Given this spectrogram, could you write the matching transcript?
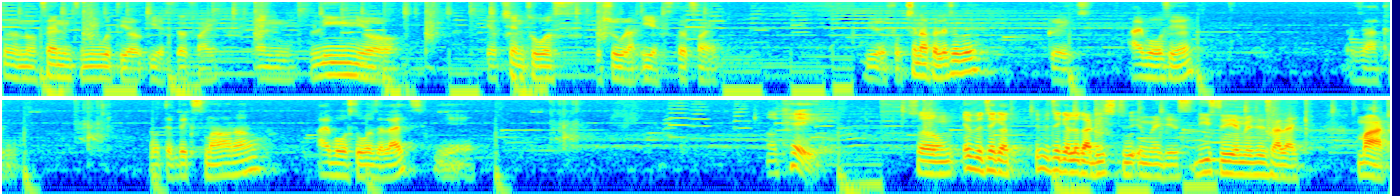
no, no, turn into me with your, yes, that's fine. And lean your, your chin towards the shoulder. Yes, that's fine. Beautiful. Chin up a little bit. Great. Eyeballs here. Exactly. With a big smile now. Eyeballs towards the light. Yeah. Okay. So if you take a if you take a look at these two images, these two images are like mad.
